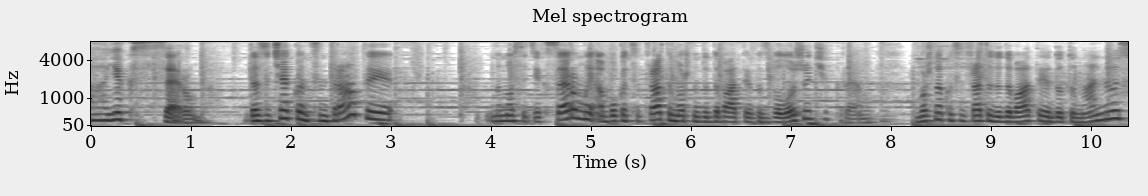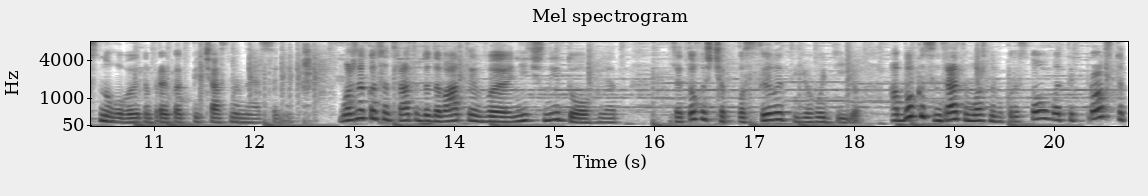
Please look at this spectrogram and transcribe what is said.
а, як серум. Зазвичай концентрати наносять як серуми, або концентрати можна додавати в зволожуючий крем. Можна концентрати додавати до тональної основи, наприклад, під час нанесення. Можна концентрати додавати в нічний догляд для того, щоб посилити його дію. Або концентрати можна використовувати просто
